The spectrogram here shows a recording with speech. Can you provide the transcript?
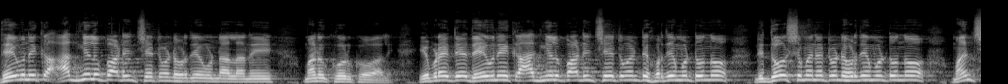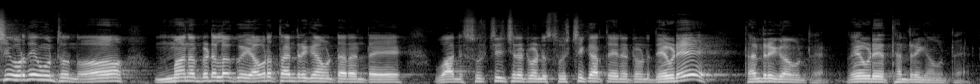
దేవునికి ఆజ్ఞలు పాటించేటువంటి హృదయం ఉండాలని మనం కోరుకోవాలి. ఎప్పుడైతే దేవుని యొక్క ఆజ్ఞలు పాటించేటువంటి హృదయం ఉంటుందో నిర్దోషమైనటువంటి హృదయం ఉంటుందో మంచి హృదయం ఉంటుందో మన బిడ్డలకు ఎవరు తండ్రిగా ఉంటారంటే వారిని సృష్టించినటువంటి సృష్టికర్త అయినటువంటి దేవుడే తండ్రిగా ఉంటాడు. దేవుడే తండ్రిగా ఉంటాడు.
